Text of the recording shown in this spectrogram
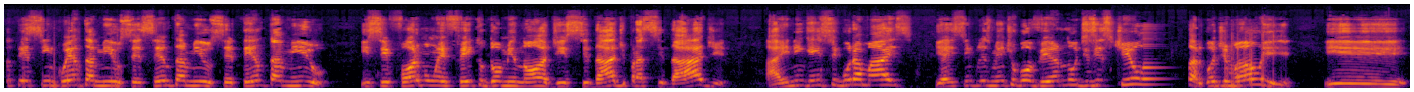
a ter 50 mil, 60 mil, 70 mil, e se forma um efeito dominó de cidade para cidade, aí ninguém segura mais e aí simplesmente o governo desistiu, largou de mão e, e,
